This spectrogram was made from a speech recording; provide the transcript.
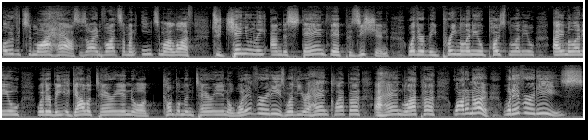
over to my house, as I invite someone into my life to genuinely understand their position, whether it be premillennial, postmillennial, amillennial, whether it be egalitarian or complementarian or whatever it is, whether you're a hand clapper, a hand lapper, well, I don't know, whatever it is,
